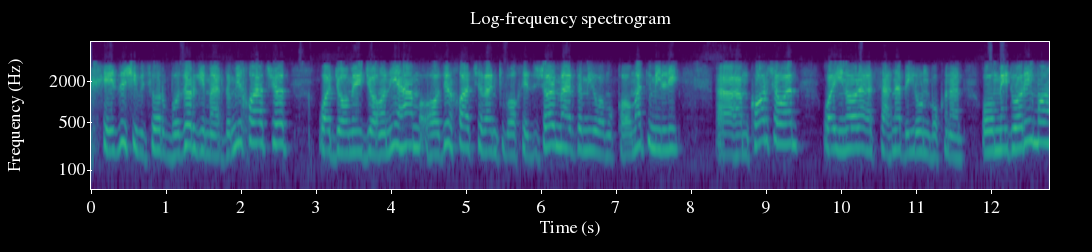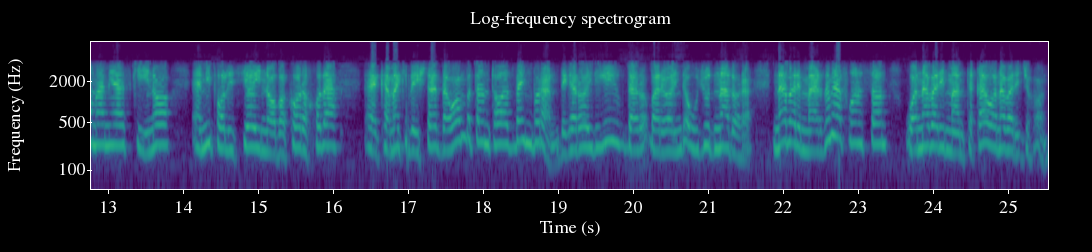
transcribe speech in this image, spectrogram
خیزشی بسیار بزرگی مردمی خواهد شد و جامعه جهانی هم حاضر خواهد شدن که با خیزش های مردمی و مقاومت ملی همکار شوند و اینا را از صحنه بیرون بکنن و امیدواری ما هم همی است که اینا امی پالیسی های نابکار خود کمک بیشتر دوام بتن تا از بین برن. دیگر رای دیگه در برای آینده وجود نداره. نه برای مردم افغانستان و نه برای منطقه و نه برای جهان.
